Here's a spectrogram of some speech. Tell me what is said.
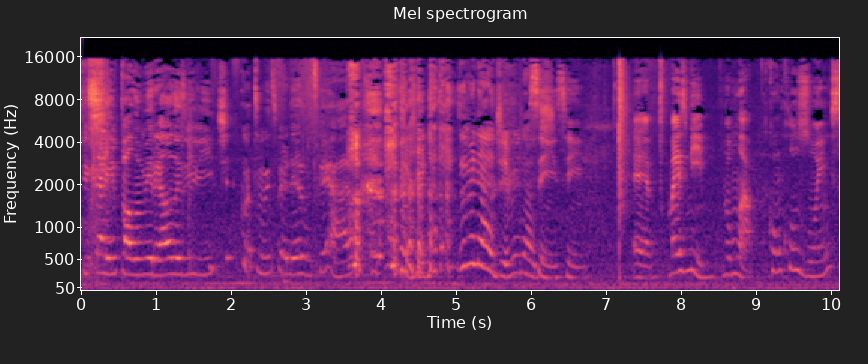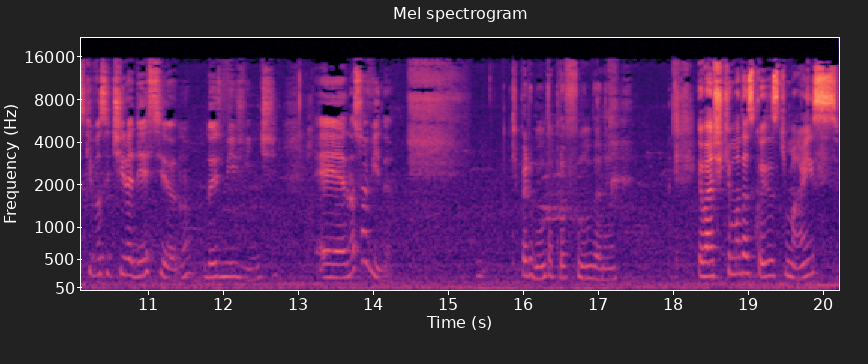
Fica aí, Paulo Mirella 2020. Quanto muitos perderam, muitos ganharam. É é verdade, é verdade. Sim, sim. É, mas Mi, vamos lá. Conclusões que você tira desse ano, 2020, é, na sua vida. Que pergunta profunda, né? Eu acho que uma das coisas que mais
